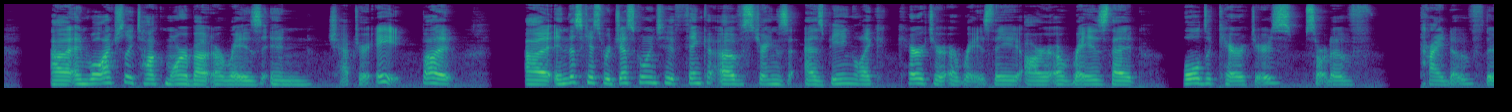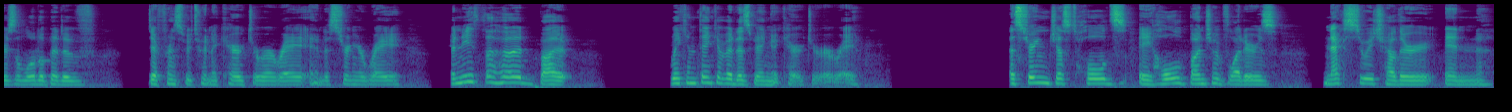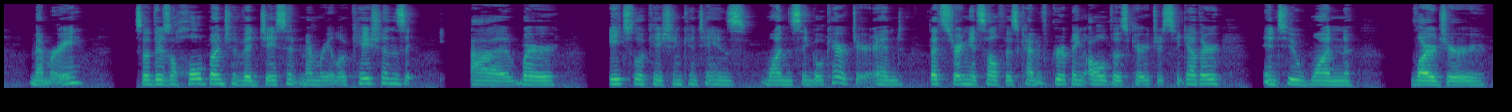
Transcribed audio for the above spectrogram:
Uh, and we'll actually talk more about arrays in chapter 8, but uh, in this case, we're just going to think of strings as being like character arrays. They are arrays that hold characters, sort of, kind of. There's a little bit of difference between a character array and a string array beneath the hood, but we can think of it as being a character array. A string just holds a whole bunch of letters next to each other in memory. So there's a whole bunch of adjacent memory locations uh, where each location contains one single character, and that string itself is kind of grouping all of those characters together into one larger,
